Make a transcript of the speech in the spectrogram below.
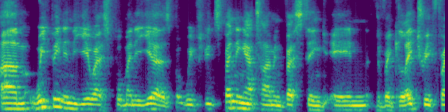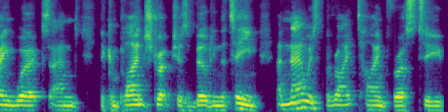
Um, we've been in the US for many years, but we've been spending our time investing in the regulatory frameworks and the compliance structures and building the team. And now is the right time for us to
